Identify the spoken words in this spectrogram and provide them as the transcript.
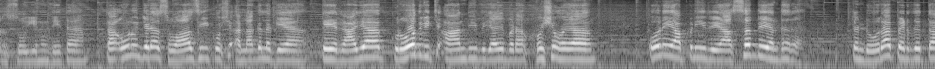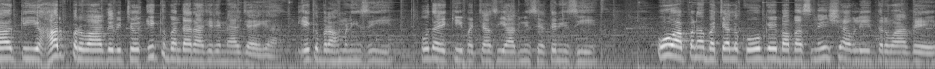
ਰਸੋਈਏ ਨੂੰ ਦੇਤਾ, ਤਾਂ ਉਹਨੂੰ ਜਿਹੜਾ ਸਵਾਦ ਸੀ ਕੁਝ ਅਲੱਗ ਲੱਗਿਆ ਤੇ ਰਾਜਾ ਕ੍ਰੋਧ ਵਿੱਚ ਆਉਣ ਦੀ ਬਜਾਏ ਬੜਾ ਖੁਸ਼ ਹੋਇਆ। ਉਹਨੇ ਆਪਣੀ ਰਿਆਸਤ ਦੇ ਅੰਦਰ ਢੰਡੋਰਾ ਪਿੱਟ ਦਿੱਤਾ ਕਿ ਹਰ ਪਰਿਵਾਰ ਦੇ ਵਿੱਚੋਂ ਇੱਕ ਬੰਦਾ ਰਾਜੇ ਦੇ ਮਹਿਲ ਜਾਏਗਾ। ਇੱਕ ਬ੍ਰਾਹਮਣੀ ਸੀ, ਉਹਦਾ ਇੱਕ ਹੀ ਬੱਚਾ ਸੀ, ਆਦਮੀ ਸਿਰ ਤੇ ਨਹੀਂ ਸੀ। ਉਹ ਆਪਣਾ ਬੱਚਾ ਲੁਕੋ ਕੇ ਬਾਬਾ ਸਨੇਹ ਸ਼ਾਵਲੀ ਦਰਬਾਰ ਦੇ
